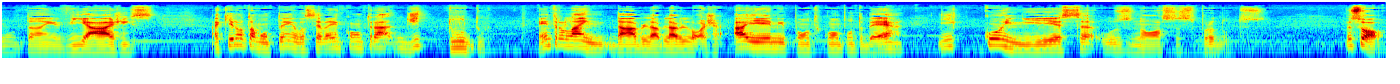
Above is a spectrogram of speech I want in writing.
montanha, viagens. Aqui na montanha você vai encontrar de tudo. Entra lá em www.lojaam.com.br e conheça os nossos produtos. Pessoal,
